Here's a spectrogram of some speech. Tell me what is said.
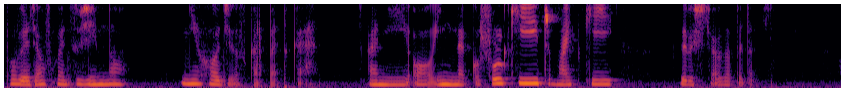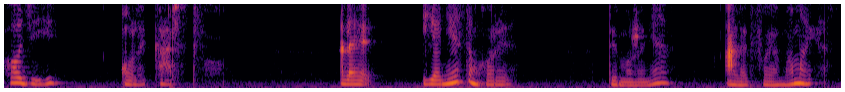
powiedział w końcu zimno. Nie chodzi o skarpetkę, ani o inne koszulki czy majtki, gdybyś chciał zapytać. Chodzi o lekarstwo. Ale ja nie jestem chory. Ty może nie, ale twoja mama jest.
